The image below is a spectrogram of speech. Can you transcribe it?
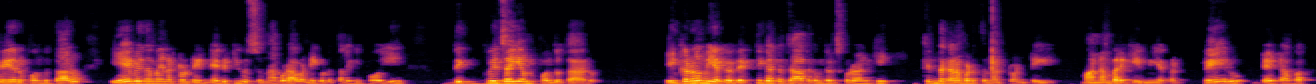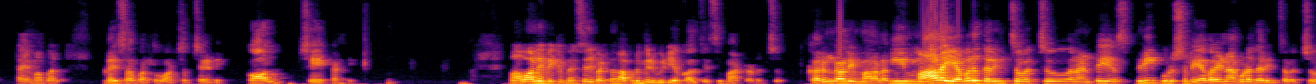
పేరు పొందుతారు. ఏ విధమైనటువంటి నెగటివ్స్ ఉన్నా కూడా అవన్నీ కూడా తొలగిపోయి దిగ్విజయం పొందుతారు. ఇంకనూ మీ యొక్క వ్యక్తిగత జాతకం తెలుసుకోవడానికి కింద కనబడుతున్నటువంటి మా నంబర్కి మీ యొక్క పేరు date of birth time of birth place of birth WhatsApp చేయండి కాల్ చేయకండి. మా వాళ్ళే మీకు మెసేజ్ పెడతారు. అప్పుడు మీరు వీడియో కాల్ చేసి మాట్లాడచ్చు. కరుంగాళి మాల ఈ మాల ఎవరు ధరించవచ్చు అని అంటే స్త్రీ పురుషులు ఎవరైనా కూడా ధరించవచ్చు.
